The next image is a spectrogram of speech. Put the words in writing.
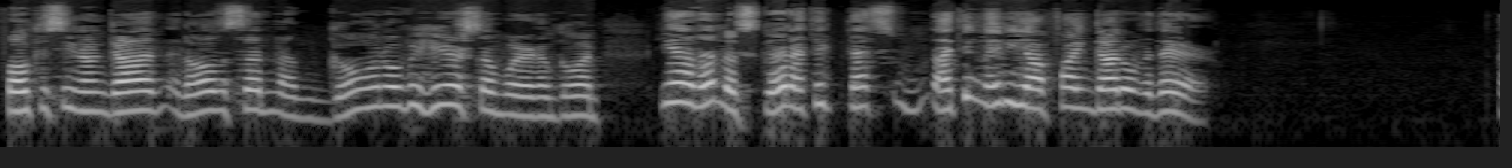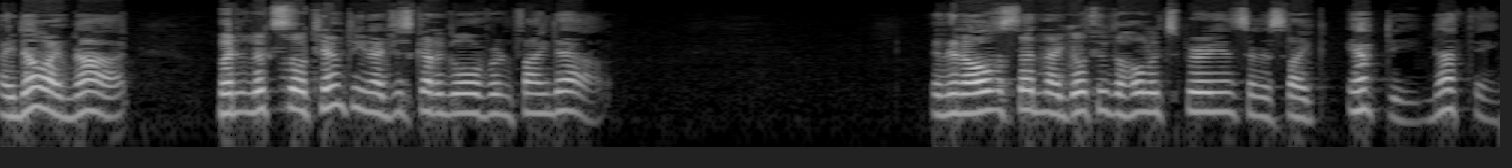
focusing on God, and all of a sudden I'm going over here somewhere, and I'm going, yeah, that looks good. I think that's. I think maybe I'll find God over there. I know I'm not, but it looks so tempting. I just got to go over and find out. And then all of a sudden, I go through the whole experience, and it's like empty, nothing,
